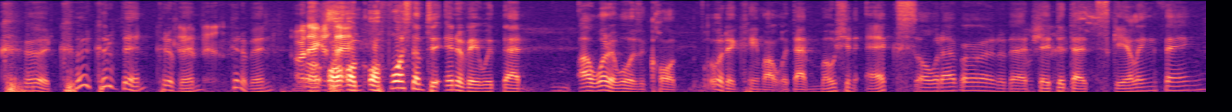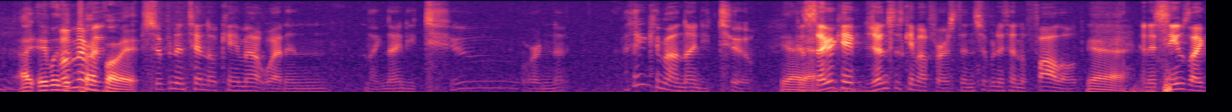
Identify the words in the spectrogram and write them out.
could, could, could have been, could have been, been. could have been, Or or, or, or, or force them to innovate with that. Uh, what, what was it called? What they came out with that Motion X or whatever? That they Motion did that scaling thing. I, it was Well, a remember, term for it. Super Nintendo came out what in like '92 or ni- I think it came out in '92. Yeah, Because yeah, Sega came, Genesis came out first, then Super Nintendo followed, yeah. and it seems like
